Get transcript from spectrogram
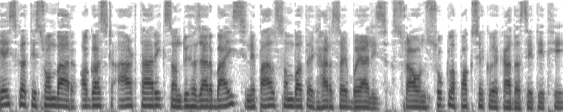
तेइस गते सोमबार अगस्त आठ तारीक सन् दुई हजार बाइस नेपाल सम्बत एघार सय बयालिस श्रावण शुक्ल पक्षको एकादशी तिथि।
